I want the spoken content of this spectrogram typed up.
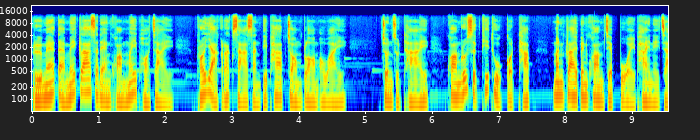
หรือแม้แต่ไม่กล้าแสดงความไม่พอใจ เพราะอยากรักษาสันติภาพจอมปลอมเอาไว้ จนสุดท้าย ความรู้สึกที่ถูกกดทับ มันกลายเป็นความเจ็บป่วยภายในใจ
